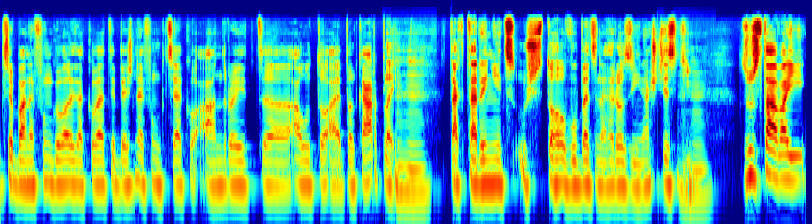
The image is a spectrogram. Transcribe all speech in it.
třeba nefungovaly takové ty běžné funkce jako Android eh, Auto a Apple CarPlay, mm-hmm. tak tady nic už z toho vůbec nehrozí, naštěstí. Mm-hmm. Zůstávají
